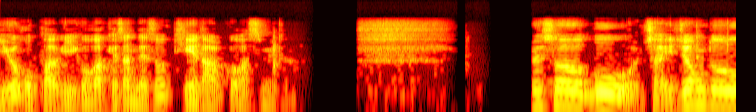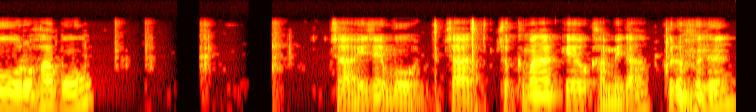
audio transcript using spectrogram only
이거 곱하기 이거가 계산돼서 뒤에 나올 것 같습니다. 그래서 뭐, 자, 이 정도로 하고, 자, 이제 뭐, 자, 저 그만할게요. 갑니다. 그러면은,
